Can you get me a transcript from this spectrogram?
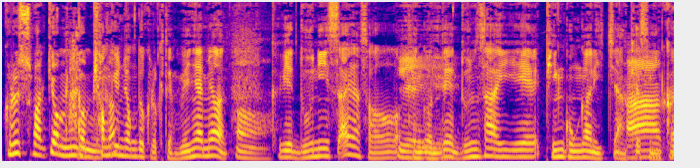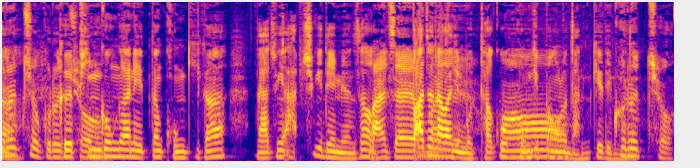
그럴 수밖에 없는 겁니까? 평균 정도 그렇게 됩니다. 왜냐하면 어. 그게 눈이 쌓여서 예, 된 건데 예. 눈 사이에 빈 공간이 있지 않겠습니까? 아, 그렇죠, 그렇죠. 그 빈 공간에 있던 공기가 나중에 압축이 되면서 맞아요, 빠져나가지 맞아요. 못하고 어. 공기방울로 남게 됩니다. 그렇죠.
